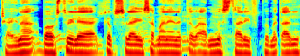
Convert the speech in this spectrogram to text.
ቻይና በአውስትሬልያ ገብስ ላይ 80.5 ታሪፍ በመጣል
